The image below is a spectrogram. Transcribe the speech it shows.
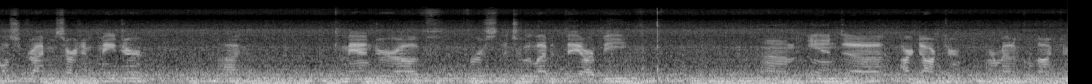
also driving Sergeant Major, uh, Commander of 1st the 211th ARB, um, and uh, our doctor, our medical doctor.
